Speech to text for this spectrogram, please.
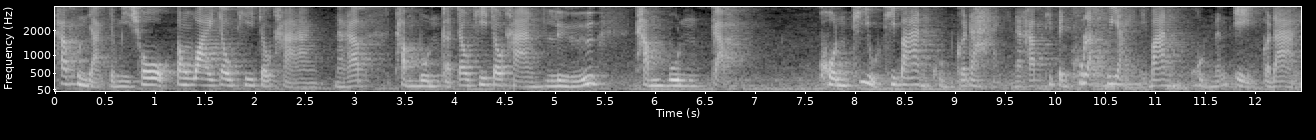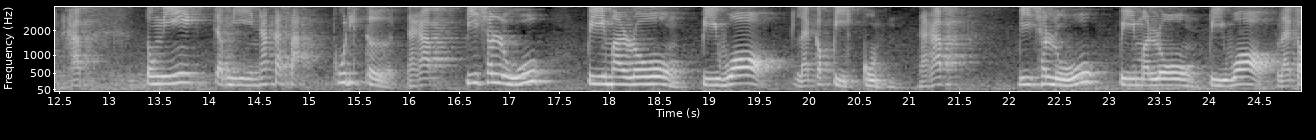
ถ้าคุณอยากจะมีโชค ต้องไหว้เจ้าที่เจ้าทางนะครับทำบุญกับเจ้าที่เจ้าทาง หรือทำบุญกับคนที่อยู่ที่บ้านคุณก็ได้นะครับ ที่เป็นผู้หลักผู้ใหญ่ในบ้านคุณนั่นเองก็ได้นะครับ ตรงนี้จะมีนักกษัตริย์ผู้ที่เกิดนะครับ ปีฉลู ปีมะโรง ปีวอก และก็ปีกุลนะครับ ปีฉลู ปีมะโรง ปีวอก และก็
